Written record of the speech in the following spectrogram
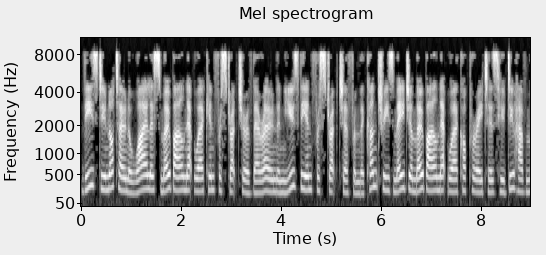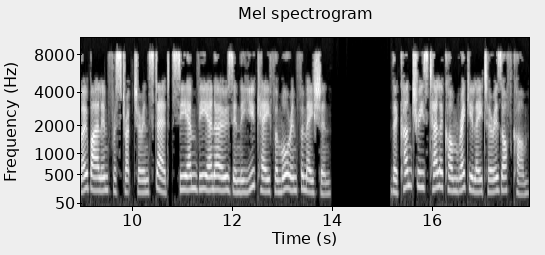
These do not own a wireless mobile network infrastructure of their own and use the infrastructure from the country's major mobile network operators who do have mobile infrastructure instead see MVNOs in the UK for more information. The country's telecom regulator is Ofcom.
